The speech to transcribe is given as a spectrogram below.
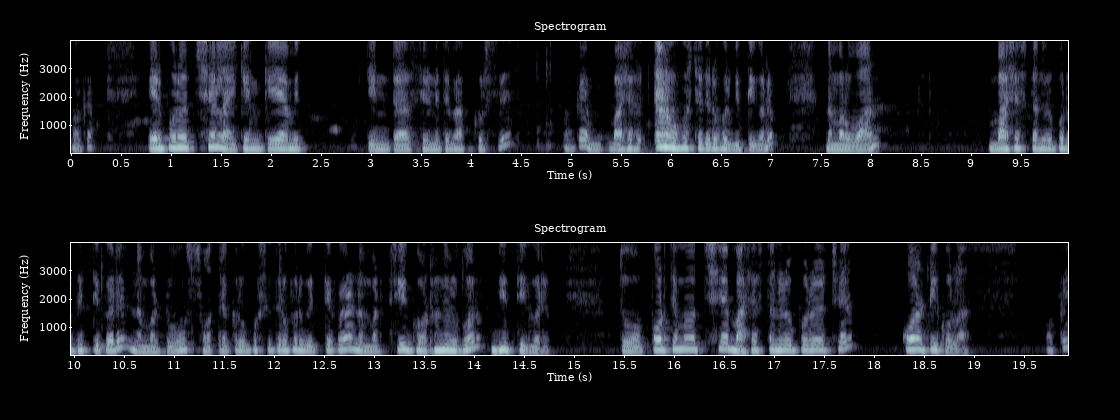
ওকে? এরপর হচ্ছে লাইকেনকে আমি তিনটা শ্রেণীতে ভাগ করছি, ওকে? বাসা উপস্থিতির উপর ভিত্তি করে। নাম্বার ওয়ান বাসস্থানের উপর ভিত্তি করে নাম্বার টু ছত্রাকের উপস্থিতির উপর ভিত্তি করে নাম্বার থ্রি গঠনের উপর ভিত্তি করে। তো প্রথমে হচ্ছে বাসস্থানের উপরে হচ্ছে কর্টিকোলাস ওকে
